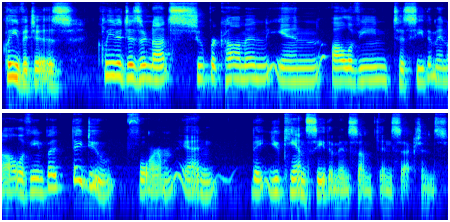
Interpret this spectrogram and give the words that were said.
cleavages. Cleavages are not super common in olivine to see them in olivine, but they do form and they, you can see them in some thin sections.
